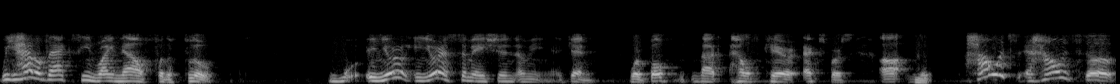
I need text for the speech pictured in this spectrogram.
we have a vaccine right now for the flu. In your, in your estimation, I mean, again, we're both not healthcare experts. Uh, how it's how is the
